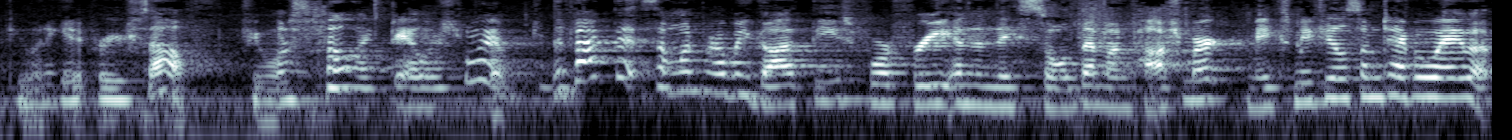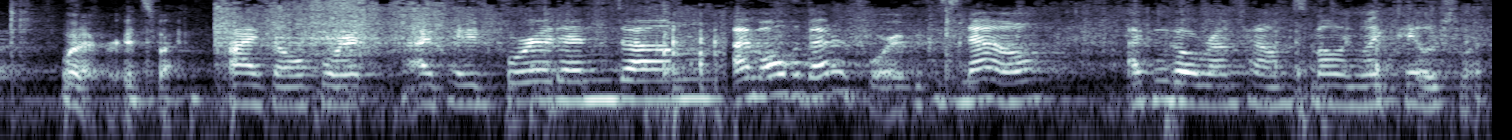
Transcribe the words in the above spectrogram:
If you wanna get it for yourself if you want to smell like Taylor Swift. The fact that someone probably got these for free and then they sold them on Poshmark makes me feel some type of way, but whatever, it's fine. I fell for it, I paid for it, and um, I'm all the better for it because now I can go around town smelling like Taylor Swift.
